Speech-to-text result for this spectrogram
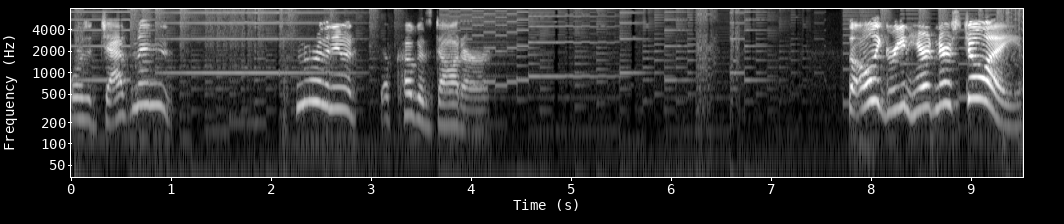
Or is it Jasmine? I remember the name of, of Koga's daughter. The only green-haired Nurse Joy!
